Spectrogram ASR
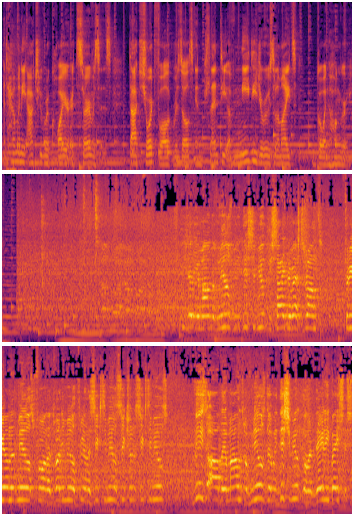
and how many actually require its services. That shortfall results in plenty of needy Jerusalemites going hungry. These are the amount of meals we distribute beside the restaurant. 300 meals, 420 meals, 360 meals, 660 meals. These are the amounts of meals that we distribute on a daily basis.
